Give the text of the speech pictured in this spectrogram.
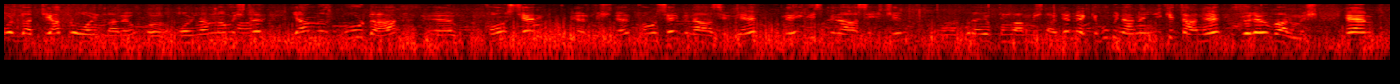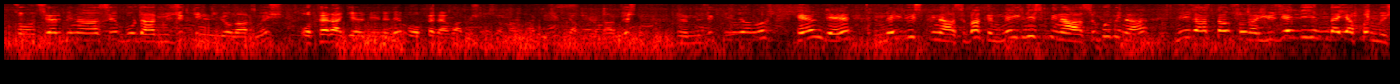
burada tiyatro oyunları e, oynanmamıştır. Yalnız burada e, konser vermişler. Konser binası ve meclis binası için e, burayı kullanmışlar. Demek ki bu binanın iki tane görevi varmış. Hem konser binası, burada müzik dinliyorlarmış. Opera geldiğini değil mi? Opera varmış o zamanlar. Müzik yapıyorlarmış. E, müzik dinliyormuş. Hem de meclis binası. Bakın meclis binası bu bina milattan sonra 150 yılında yapılmış.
